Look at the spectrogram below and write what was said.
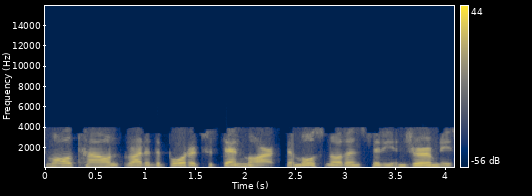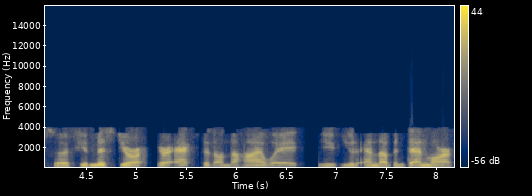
small town right at the border to Denmark, the most northern city in Germany. So if you missed your your exit on the highway, you you'd end up in Denmark.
